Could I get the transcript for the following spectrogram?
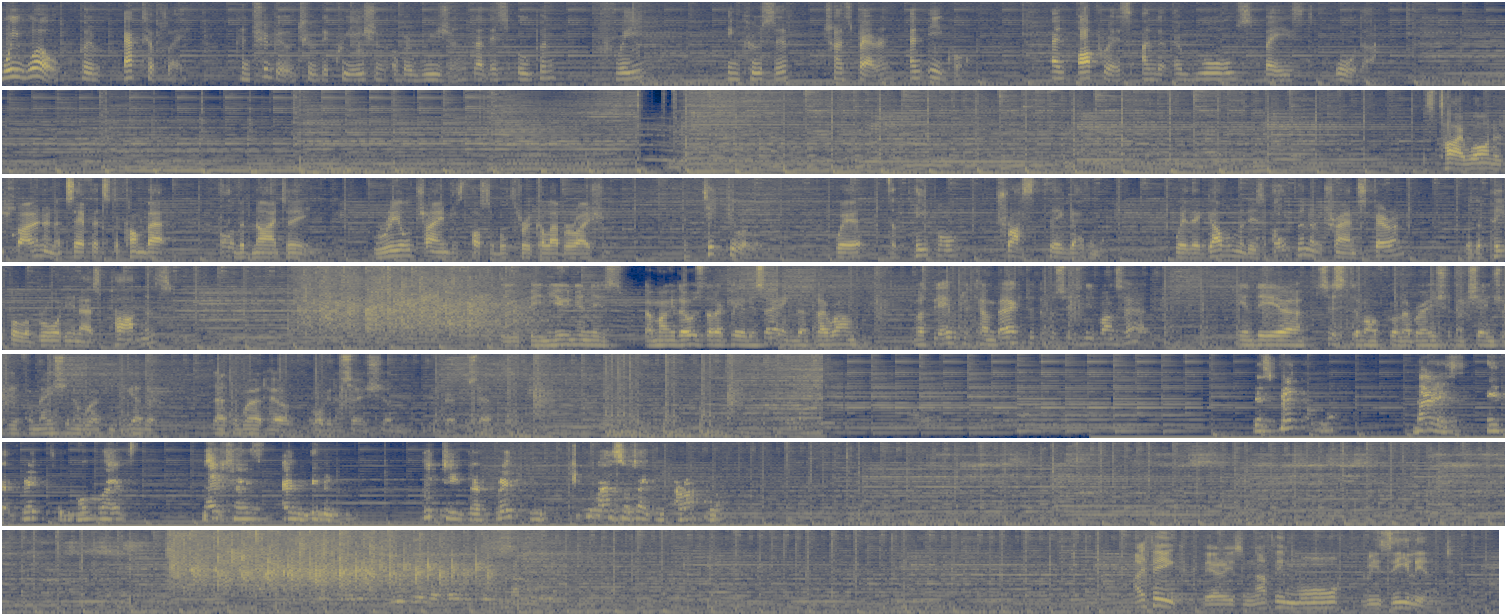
We will proactively contribute to the creation of a region that is open, free, inclusive, transparent, and equal, and operates under a rules-based order. Taiwan has shown in its efforts to combat COVID-19, real change is possible through collaboration, particularly where the people trust their government, where their government is open and transparent, where the people are brought in as partners. The European Union is among those that are clearly saying that Taiwan must be able to come back to the position it once had in the uh, system of collaboration, exchange of information and working together that the World Health Organization represents. The spread of virus is a threat to mobilize lifestyles and dignity, which is a threat to human society around the world. I think there is nothing more resilient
